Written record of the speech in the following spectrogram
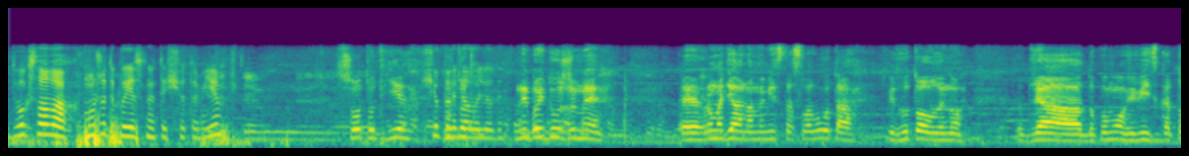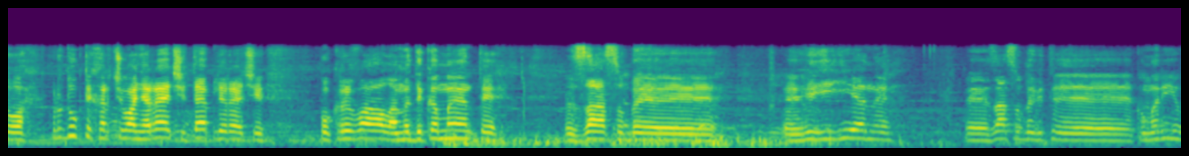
В двох словах можете пояснити, що там є? Е, Що тут є? Що передали люди? Небайдужими е, громадянами міста Славута підготовлено для допомоги війська то продукти харчування, речі, теплі речі, покривала, медикаменти, засоби е, гігієни, е, засоби від е, комарів.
